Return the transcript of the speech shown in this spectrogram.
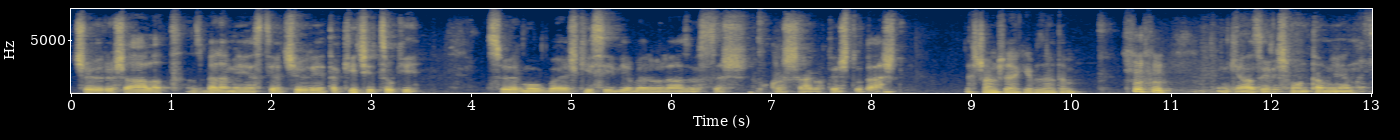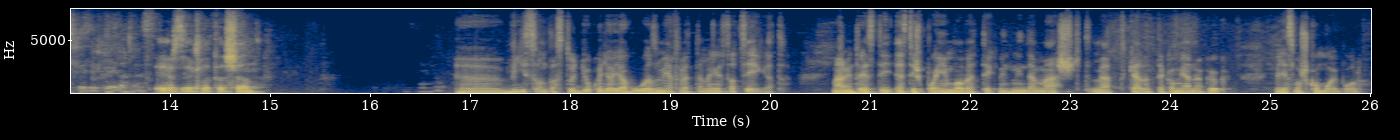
csőrös állat az belemélyezti a csőrét a kicsi cuki szőrmókba, és kiszívja belőle az összes okosságot és tudást. Ezt sajnos elképzeltem. Igen, azért is mondtam ilyen érzékletesen. Viszont azt tudjuk, hogy a Yahoo az miért vette meg ezt a céget? Mármint, hogy ezt, ezt is poénból vették, mint minden mást, mert kellettek a mérnökök, vagy ez most komolyból?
